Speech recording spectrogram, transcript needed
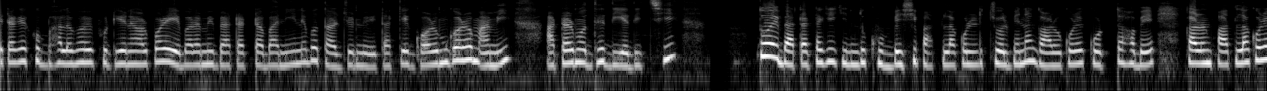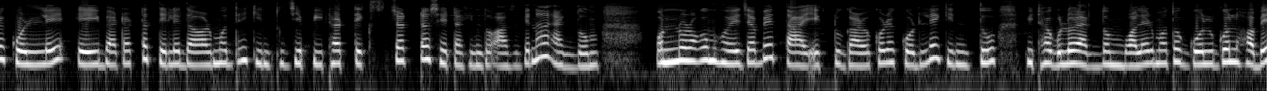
এটাকে খুব ভালোভাবে ফুটিয়ে নেওয়ার পরে এবার আমি ব্যাটারটা বানিয়ে নেব। তার জন্য এটাকে গরম গরম আমি আটার মধ্যে দিয়ে দিচ্ছি। তো এই ব্যাটারটাকে কিন্তু খুব বেশি পাতলা করলে চলবে না, গাঢ় করে করতে হবে। কারণ পাতলা করে করলে এই ব্যাটারটা তেলে দেওয়ার মধ্যেই কিন্তু যে পিঠার টেক্সচারটা সেটা কিন্তু আসবে না, একদম অন্যরকম হয়ে যাবে। তাই একটু গাঢ় করে করলে কিন্তু পিঠাগুলো একদম বলের মতো গোল গোল হবে।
